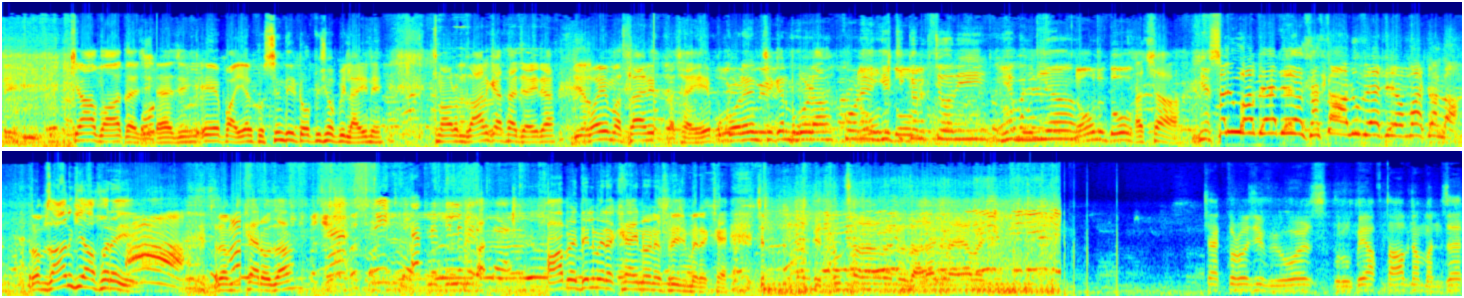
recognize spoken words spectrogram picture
दे। क्या बात है जी है जी। ए भाई यार खुशी दी टोपी शोपी लाई ने। सुना रमज़ान कैसा जा रहा? कोई मसला नहीं। अच्छा ये पकोड़े चिकन पकोड़ा? पकोड़े ये चिकन कचौरी ये बूंदियाँ दो अच्छा। ये सलवा बैठे सस्ता आलू बैठे माशाल्लाह। रमज़ान की ऑफ़र है ये? हाँ। रमज़ान रम है रोजा? अपने दिल में रखा है। आपने दिल में रखा है इन्होंने फ्रिज में रखा है। चल, सारा नज़ारा कराया भाई। चेक करो जी व्यूअर्स ग्रुप आफ्ताब ना मंजर।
